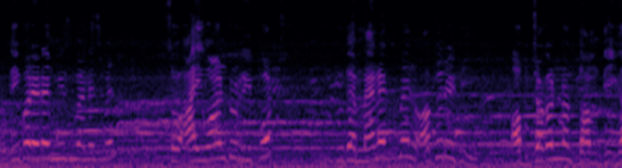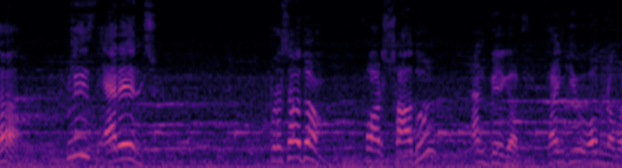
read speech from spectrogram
হতেই পারে এটা mismanagement so I want to report to the management authority of Jagannath Dham Digha please arrange prasadam for sadhu and beggars thank you Om Namo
